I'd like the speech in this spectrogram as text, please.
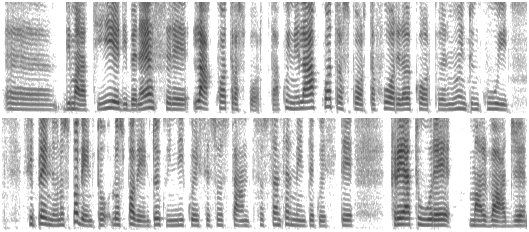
eh, di malattie, di benessere. L'acqua trasporta, quindi l'acqua trasporta fuori dal corpo nel momento in cui si prende uno spavento, lo spavento e quindi queste sostanze, sostanzialmente queste creature malvagie.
